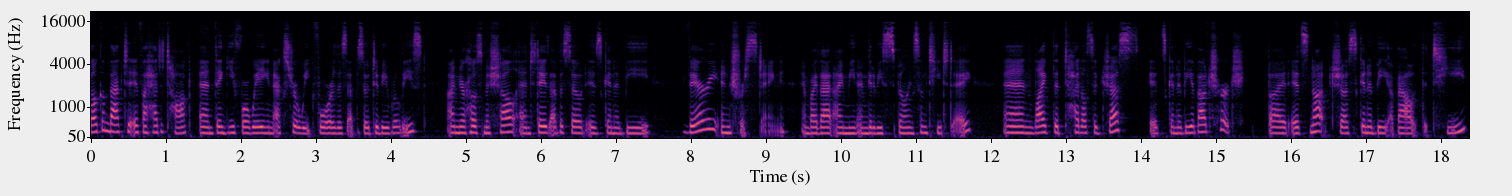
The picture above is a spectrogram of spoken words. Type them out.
Welcome back to If I Had to Talk, and thank you for waiting an extra week for this episode to be released. I'm your host, Michelle, and today's episode is going to be very interesting. And by that, I mean I'm going to be spilling some tea today. And like the title suggests, it's going to be about church. But it's not just going to be about the tea.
